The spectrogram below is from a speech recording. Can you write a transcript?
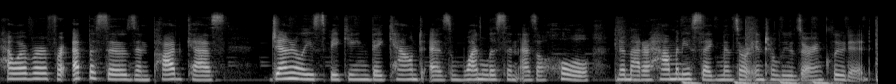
However, for episodes and podcasts, generally speaking, they count as one listen as a whole, no matter how many segments or interludes are included.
